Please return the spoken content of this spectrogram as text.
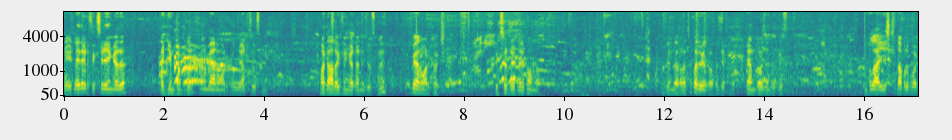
రేట్లు అయితే ఇక్కడ ఫిక్స్డ్ ఏం కాదు. తగ్గింపు ఉంటుంది. మనం బేరం ఆడుకోవాలి జాగ్రత్త చూసుకుని. వాటి ఆరోగ్యం గట్రా చూసుకుని బేరం ఆడుకోవచ్చు ఫిక్స్డ్ రేట్లు అయితే ఉండవు. ధర వచ్చి పదివేల రూపాయలు చెప్పినారు. Ten thousand rupees. ఇంతలో హైయెస్ట్ డబుల్ బాడీ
